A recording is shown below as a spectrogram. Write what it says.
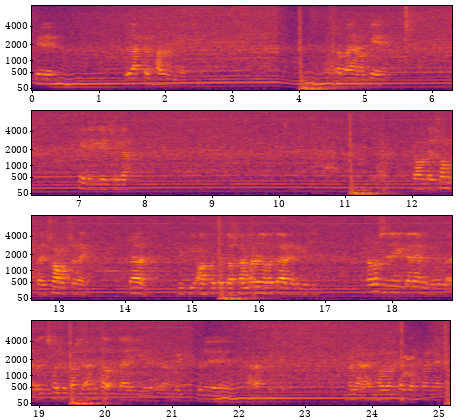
আজকে রাতটা ভালো নেই। সবাই আমাকে ফেলে গিয়েছে গা আমাদের সমস্যা নেই সমস্যা নেই। স্যার, যদি অন্তত দশ নম্বরের হতো আর নাকি দেখি সমস্যা নেই, এখানে ছয়শো পাঁচশো আছে তো, তাই আমি করে খারাপ মানে ভালো একটা কোম্পানি এখন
